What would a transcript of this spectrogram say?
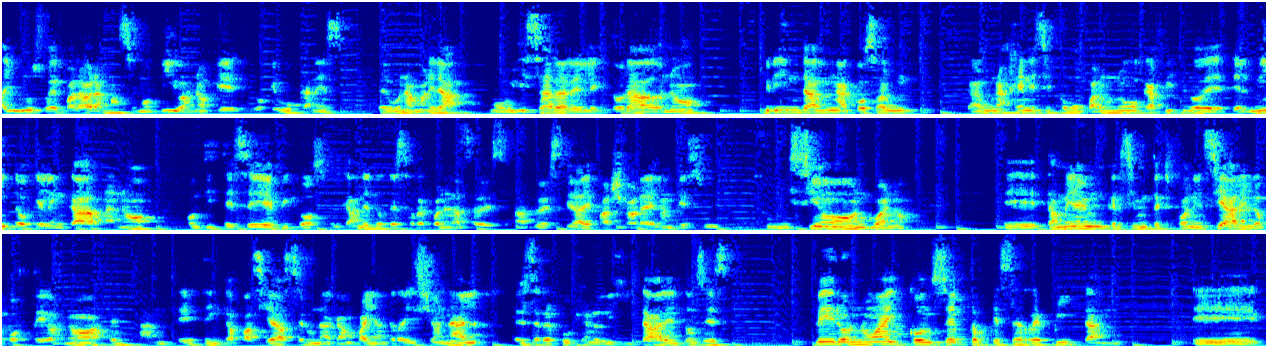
Hay un uso de palabras más emotivas, ¿no? Que lo que buscan es, de alguna manera, movilizar al electorado, ¿no? Brinda alguna cosa, algún- alguna génesis como para un nuevo capítulo de- del mito que él encarna, ¿no? Con tistes épicos, el candidato que se repone en las advers- adversidades para llevar adelante su, su misión, bueno. Eh, también hay un crecimiento exponencial en los posteos, ¿no? Ante, esta incapacidad de hacer una campaña tradicional, él se refugia en lo digital. Entonces, pero no hay conceptos que se repitan eh,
